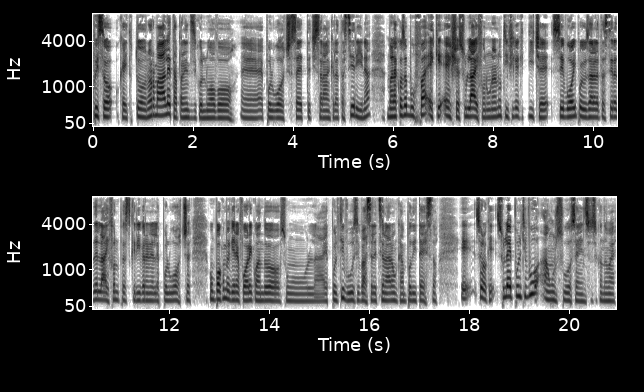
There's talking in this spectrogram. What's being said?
questo, ok, tutto normale, tra parentesi col nuovo eh, Apple Watch 7 ci sarà anche la tastierina, ma la cosa buffa è che esce sull'iPhone una notifica che dice se vuoi puoi usare la tastiera dell'iPhone per scrivere nell'Apple Watch, un po' come viene fuori quando sull'Apple TV si va a selezionare un campo di testo. E solo che sull'Apple TV ha un suo senso, secondo me.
